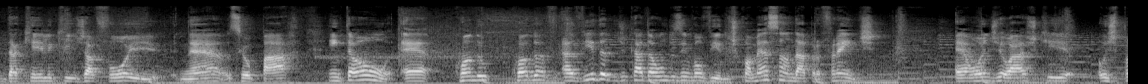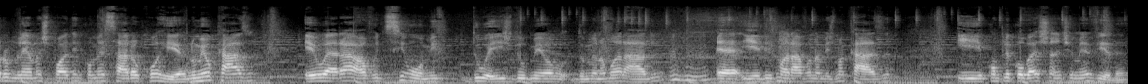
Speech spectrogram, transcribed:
daquele que já foi, né, o seu par. Então, é, quando, quando a vida de cada um dos envolvidos começa a andar para frente, é onde eu acho que os problemas podem começar a ocorrer. No meu caso, eu era alvo de ciúme do ex do meu, do meu namorado uhum. é, e eles moravam na mesma casa e complicou bastante a minha vida.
